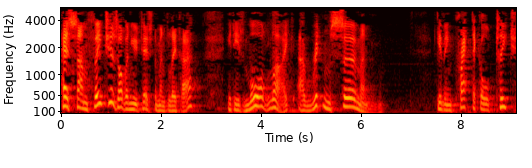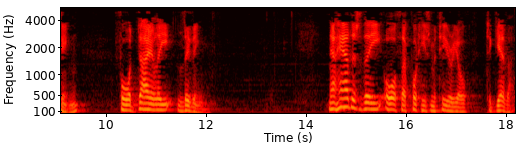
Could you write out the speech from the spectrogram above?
has some features of a New Testament letter, it is more like a written sermon giving practical teaching for daily living. Now, how does the author put his material together.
